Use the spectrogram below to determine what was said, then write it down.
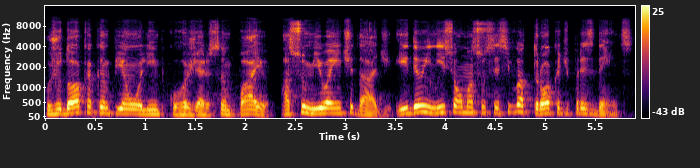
o judoca campeão olímpico Rogério Sampaio assumiu a entidade e deu início a uma sucessiva troca de presidentes.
